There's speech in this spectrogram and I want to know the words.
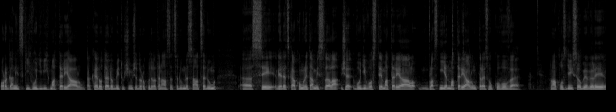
organických vodivých materiálů. Také do té doby, tuším, že do roku 1977 Eh, si vědecká komunita myslela, že vodivost je materiál, vlastní jen materiálům, které jsou kovové. No a později se objevily eh,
